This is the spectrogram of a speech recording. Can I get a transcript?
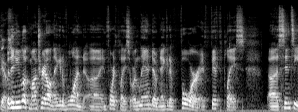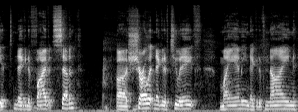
Yes. But then you look Montreal, negative one uh, in fourth place. Orlando, negative four at fifth place. Uh, Cincy at negative five at seventh. Uh, Charlotte, negative two at eighth. Miami, negative nine.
